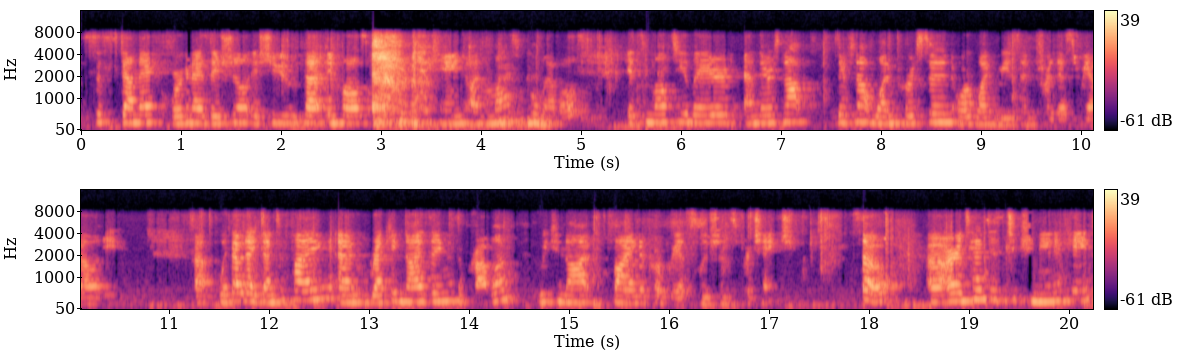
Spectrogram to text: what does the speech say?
systemic organizational issue that involves change on multiple levels. It's multi-layered and there's not, there's not one person or one reason for this reality. Uh, without identifying and recognizing the problem, we cannot find appropriate solutions for change. So uh, our intent is to communicate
